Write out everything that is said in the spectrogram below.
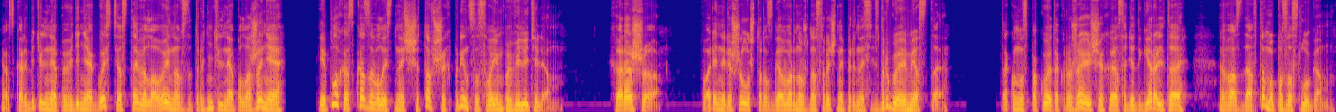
Оскорбительное поведение гостя ставило Уэйна в затруднительное положение и плохо сказывалось на считавших принца своим повелителем. «Хорошо». Парень решил, что разговор нужно срочно переносить в другое место. Так он успокоит окружающих и осадит Геральта, воздав тому по заслугам.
